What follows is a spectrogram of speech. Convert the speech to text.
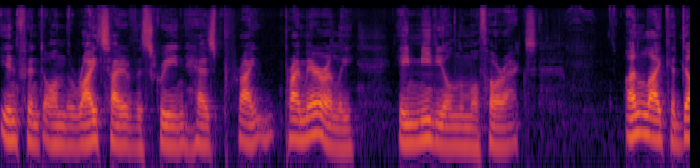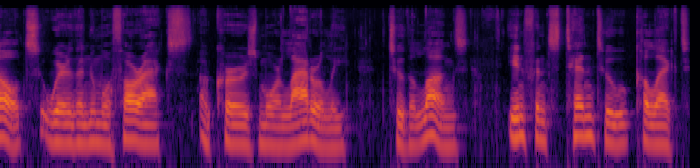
infant on the right side of the screen has pri primarily a medial pneumothorax. Unlike adults, where the pneumothorax occurs more laterally to the lungs, infants tend to collect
